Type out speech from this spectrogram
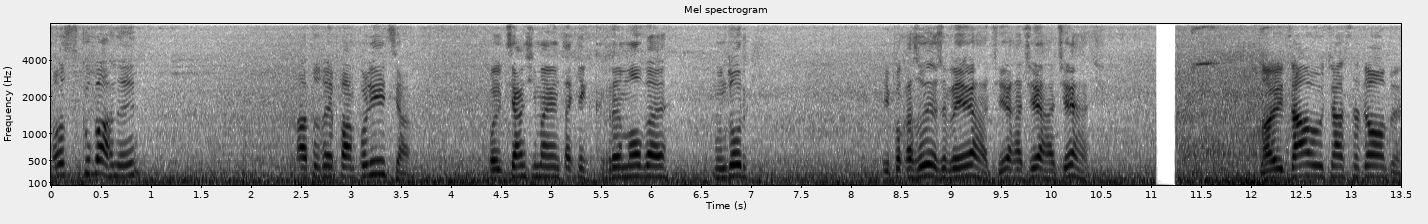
oskubany. A tutaj pan policjant. Policjanci mają takie kremowe mundurki. I pokazuje, żeby jechać, jechać, jechać, jechać. No i cały czas te domy.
